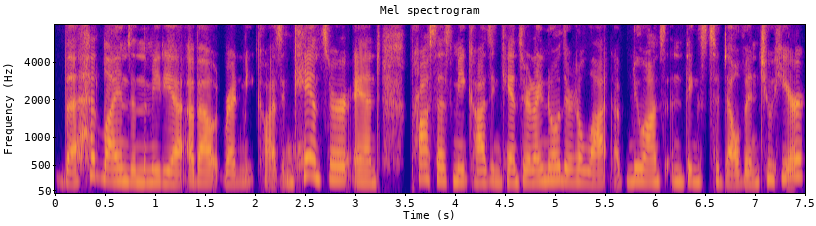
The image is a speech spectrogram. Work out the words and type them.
the headlines in the media about red meat causing cancer and processed meat causing cancer. And I know there's a lot of nuance and things to delve into here.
